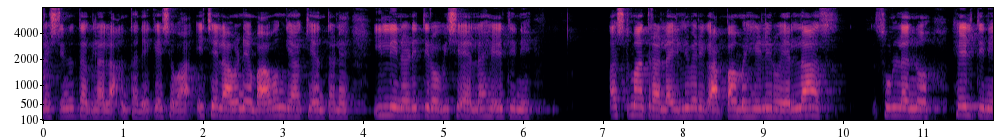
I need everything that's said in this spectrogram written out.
ದೃಷ್ಟಿನೂ ತಗಲಲ್ಲ ಅಂತಾನೆ ಕೇಶವ. ಈಚೆ ಲಾವಣ್ಯ ಭಾವಂಗೆ ಯಾಕೆ ಅಂತಾಳೆ? ಇಲ್ಲಿ ನಡೀತಿರೋ ವಿಷಯ ಎಲ್ಲ ಹೇಳ್ತೀನಿ. ಅಷ್ಟು ಮಾತ್ರ ಅಲ್ಲ, ಇಲ್ಲಿವರೆಗೆ ಅಪ್ಪ, ಅಮ್ಮ ಹೇಳಿರೋ ಎಲ್ಲ ಸುಳ್ಳನ್ನು ಹೇಳ್ತೀನಿ.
